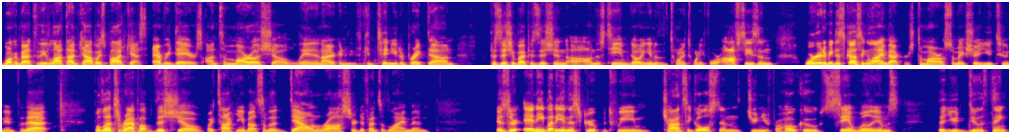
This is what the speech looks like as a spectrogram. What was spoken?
Welcome back to the Locked On Cowboys podcast. Every dayers on tomorrow's show, Landon and I are going to continue to break down position by position uh, on this team going into the 2024 offseason. We're going to be discussing linebackers tomorrow, so make sure you tune in for that. But let's wrap up this show by talking about some of the down roster defensive linemen. Is there anybody in this group between Chauncey Golston, Junior Fehoko, Sam Williams that you do think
